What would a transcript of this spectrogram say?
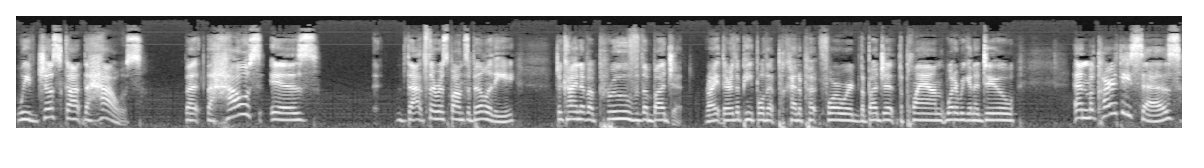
we've just got the House, but the House is that's their responsibility to kind of approve the budget, right? They're the people that p- kind of put forward the budget, the plan. What are we going to do? And McCarthy says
